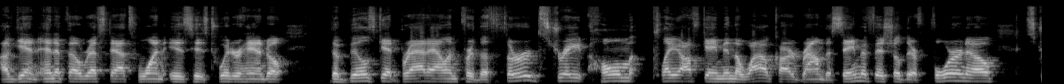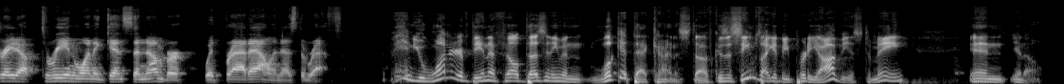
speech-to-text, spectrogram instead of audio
Again, NFL Ref Stats One is his Twitter handle. The Bills get Brad Allen for the third straight home playoff game in the wild card round. The same official. They're 4 0, straight up 3 and 1 against the number with Brad Allen as the ref man, you wonder if the NFL doesn't even look at that kind of stuff because it seems like it'd be pretty obvious to me. And, you know,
